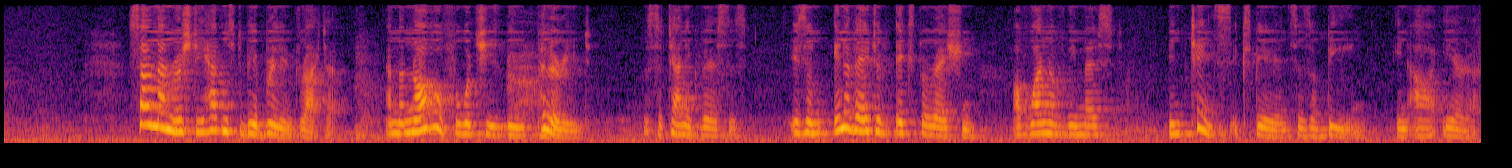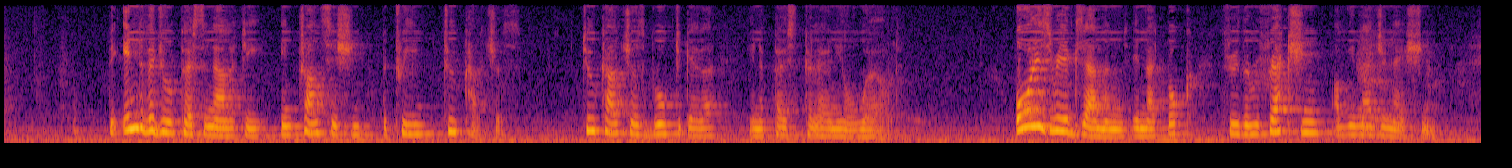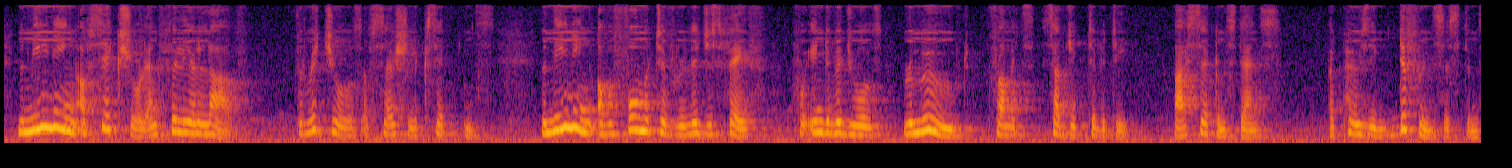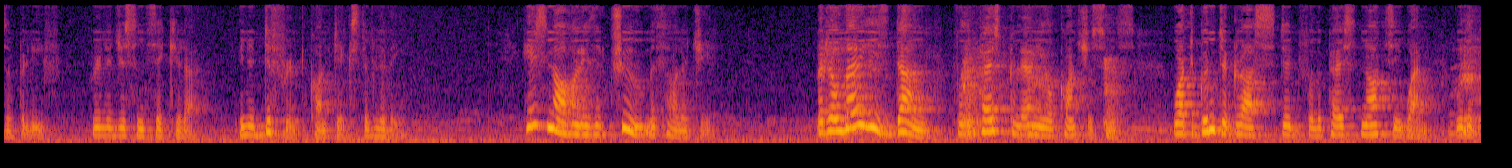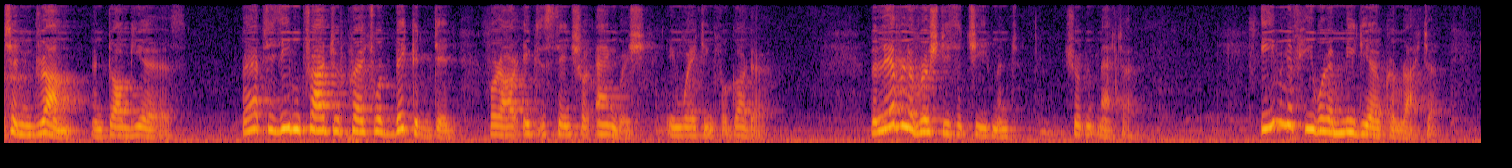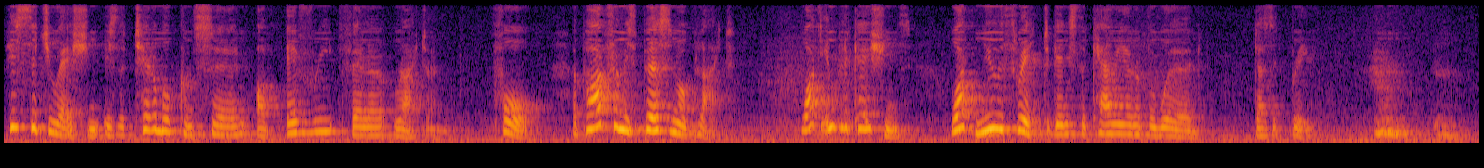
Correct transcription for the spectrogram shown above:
Salman Rushdie happens to be a brilliant writer, and the novel for which he has been pilloried, The Satanic Verses, is an innovative exploration of one of the most intense experiences of being in our era. The individual personality in transition between two cultures, two cultures brought together in a post-colonial world. All is re-examined in that book through the refraction of the imagination, the meaning of sexual and filial love, the rituals of social acceptance, the meaning of a formative religious faith for individuals removed from its subjectivity by circumstance, opposing different systems of belief, religious and secular, in a different context of living. His novel is a true mythology, but although he's done for the post-colonial consciousness what Gunter Grass did for the post-Nazi one with a tin drum and Dog Years, perhaps he's even tried to approach what Beckett did for our existential anguish in Waiting for Godot. The level of Rushdie's achievement shouldn't matter. Even if he were a mediocre writer, his situation is the terrible concern of every fellow writer. For, apart from his personal plight, what implications, what new threat against the carrier of the word does it bring?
